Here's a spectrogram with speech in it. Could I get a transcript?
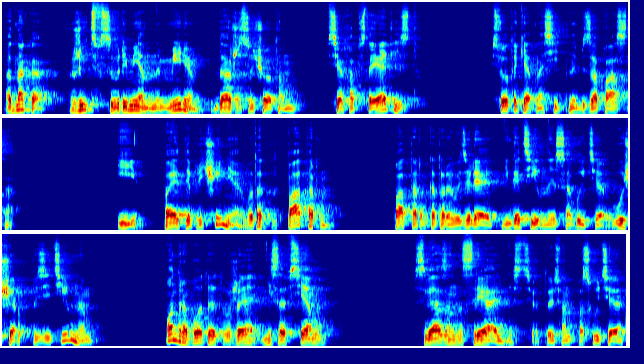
Однако жить в современном мире, даже с учетом всех обстоятельств, все-таки относительно безопасно. И по этой причине вот этот паттерн, паттерн, который выделяет негативные события в ущерб позитивным, он работает уже не совсем связано с реальностью. То есть он, по сути,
